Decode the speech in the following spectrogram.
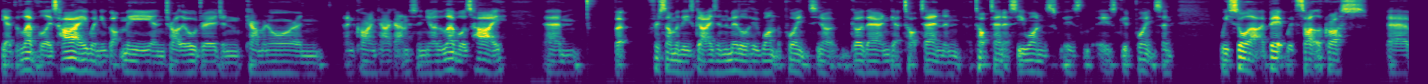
yeah, the level is high when you've got me and Charlie Aldridge and Cameron Orr and and Corin Anderson. You know, the level is high. Um, for some of these guys in the middle who want the points, you know, go there and get top ten, and a top ten at C one is, is good points. And we saw that a bit with cyclocross. Uh,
